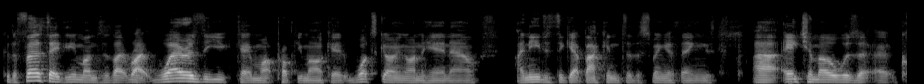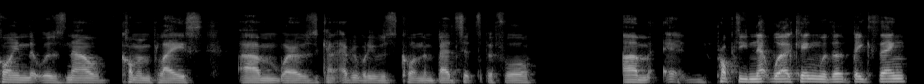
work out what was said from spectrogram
Because the first 18 months is like, right, where is the UK property market? What's going on here now? I needed to get back into the swing of things. Uh, HMO was a, a, coin that was now commonplace, um, where it was kind of everybody was calling them bedsits before. Um, it, eh, property networking was a big thing.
